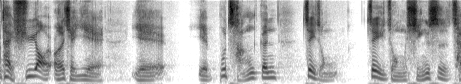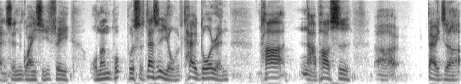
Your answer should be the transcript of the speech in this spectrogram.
太需要，而且也也也不常跟这种这种形式产生关系，所以我们不不是，但是有太多人，他哪怕是啊。呃带着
